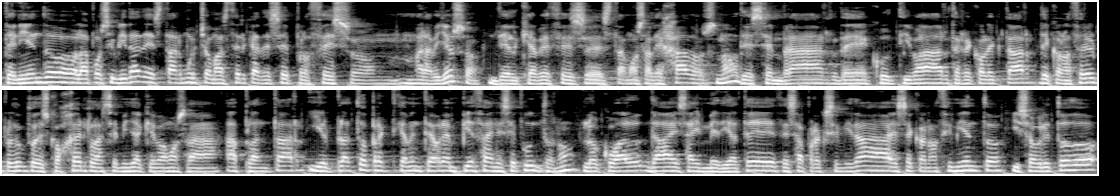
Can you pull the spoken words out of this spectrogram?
teniendo la posibilidad de estar mucho más cerca de ese proceso maravilloso del que a veces estamos alejados, ¿no? De sembrar, de cultivar, de recolectar, de conocer el producto, de escoger la semilla que vamos a, a plantar y el plato prácticamente ahora empieza en ese punto, ¿no? Lo cual da esa inmediatez, esa proximidad, ese conocimiento y sobre sobre todo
